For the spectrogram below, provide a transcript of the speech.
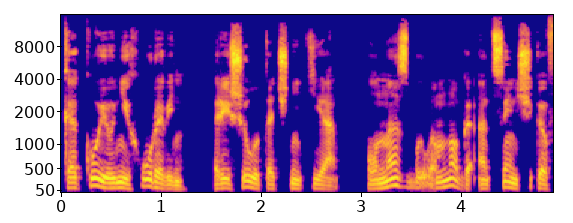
«Какой у них уровень?» – решил уточнить я. «У нас было много оценщиков,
